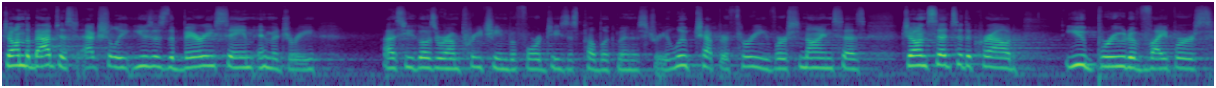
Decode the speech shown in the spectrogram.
John the Baptist actually uses the very same imagery as he goes around preaching before Jesus' public ministry. Luke chapter 3, verse 9 says, John said to the crowd, You brood of vipers.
